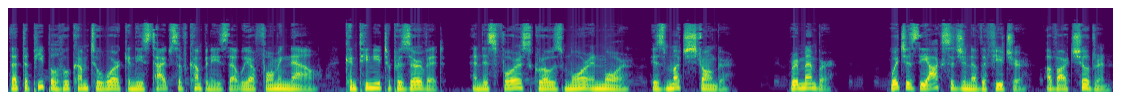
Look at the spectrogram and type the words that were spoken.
That the people who come to work in these types of companies that we are forming now continue to preserve it, and this forest grows more and more, is much stronger. Remember, which is the oxygen of the future, of our children,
